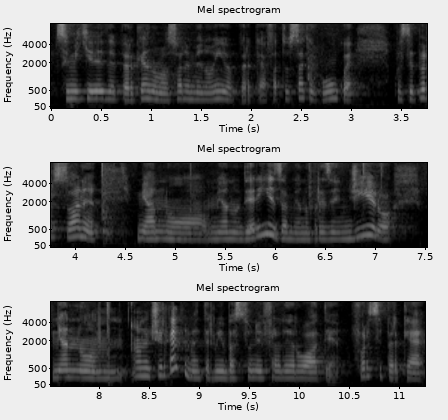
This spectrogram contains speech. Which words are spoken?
se mi chiedete perché, non lo so nemmeno io, perché fatto sta che comunque queste persone mi hanno, mi hanno derisa, mi hanno presa in giro, mi hanno, hanno cercato di mettermi i bastoni fra le ruote, forse perché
